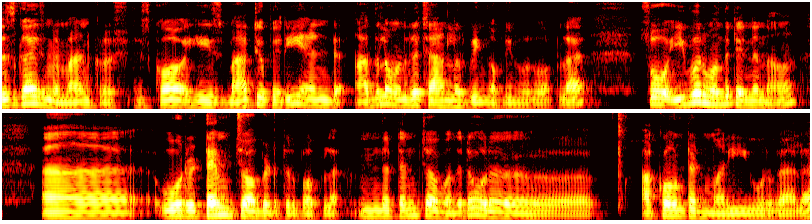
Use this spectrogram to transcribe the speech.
this guy is my man crush is guy he is Matthew Perry and அதில் வந்துட்டு சேனலர் பிங் அப்படின்னு வருவாப்புல. ஸோ இவர் வந்துட்டு என்னென்னா ஒரு டெம்ப் ஜாப் எடுத்திருப்பாப்புல. இந்த டெம்ப் ஜாப் வந்துட்டு ஒரு அக்கௌண்டன்ட் மாதிரி ஒரு வேலை.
